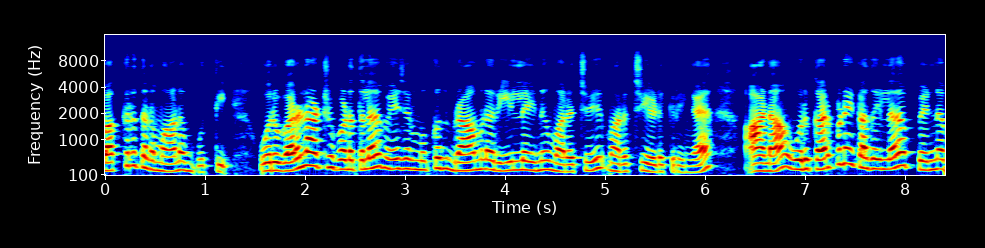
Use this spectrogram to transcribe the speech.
வக்கரத்தனமான புத்தி. ஒரு வரலாற்று படத்தில் மேஜர் முகுந்த் பிராமணர் இல்லைன்னு மறைச்சு மறைச்சு எடுக்கிறீங்க. ஆனால் ஒரு கற்பனை கதையில் பெண்ணை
